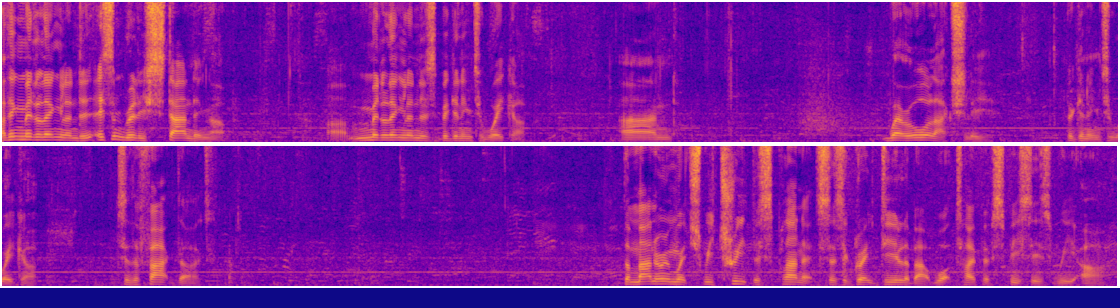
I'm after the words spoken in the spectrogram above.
I think Middle England isn't really standing up. Uh, Middle England is beginning to wake up. And we're all actually beginning to wake up to the fact that the manner in which we treat this planet says a great deal about what type of species we are.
